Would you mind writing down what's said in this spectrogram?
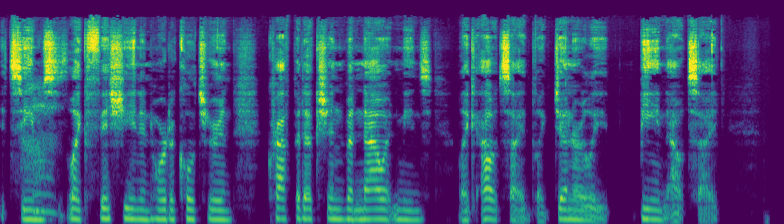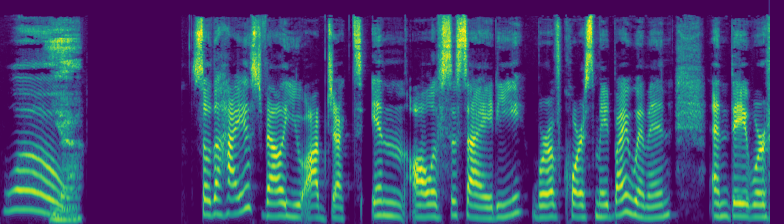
It seems like fishing and horticulture and craft production, but now it means like outside, like generally being outside. Whoa. Yeah. So, the highest value objects in all of society were, of course, made by women, and they were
